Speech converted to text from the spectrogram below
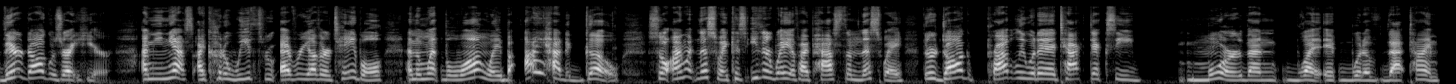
Their dog was right here. I mean, yes, I could have weaved through every other table and then went the long way, but I had to go. So I went this way, because either way, if I passed them this way, their dog probably would have attacked Dixie more than what it would have that time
